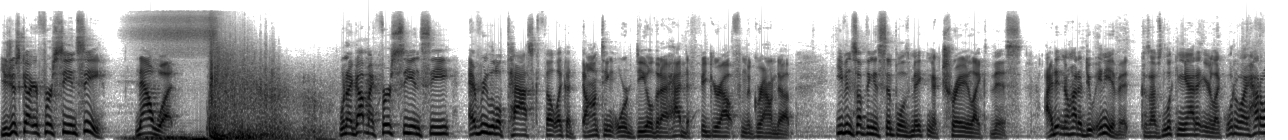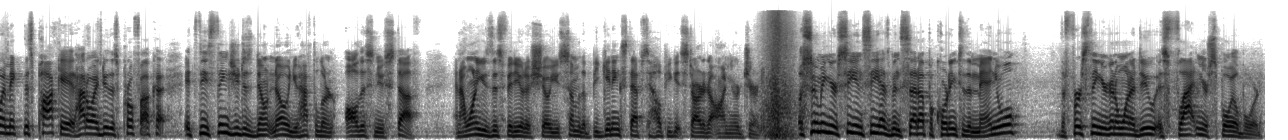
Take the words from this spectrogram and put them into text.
You just got your first CNC. Now what? When I got my first CNC, every little task felt like a daunting ordeal that I had to figure out from the ground up. Even something as simple as making a tray like this. I didn't know how to do any of it because I was looking at it and you're like, what do I, how do I make this pocket? How do I do this profile cut? It's these things you just don't know and you have to learn all this new stuff. And I wanna use this video to show you some of the beginning steps to help you get started on your journey. Assuming your CNC has been set up according to the manual, the first thing you're gonna wanna do is flatten your spoil board.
